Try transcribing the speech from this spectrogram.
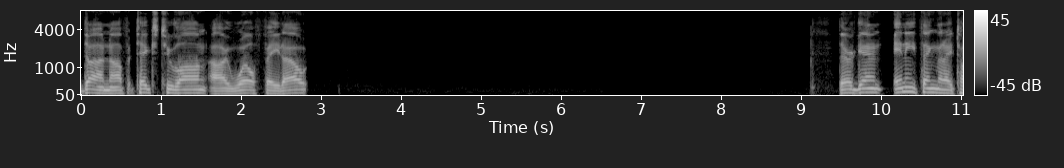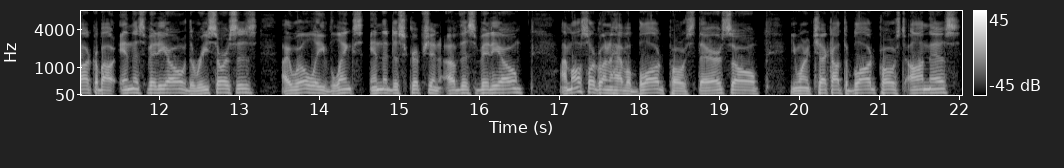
done. Now, if it takes too long, I will fade out There again, anything that I talk about in this video, the resources, I will leave links in the description of this video. I'm also going to have a blog post there, so you want to check out the blog post on this.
